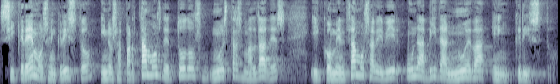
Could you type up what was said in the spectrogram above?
si creemos en Cristo y nos apartamos de todas nuestras maldades y comenzamos a vivir una vida nueva en Cristo.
